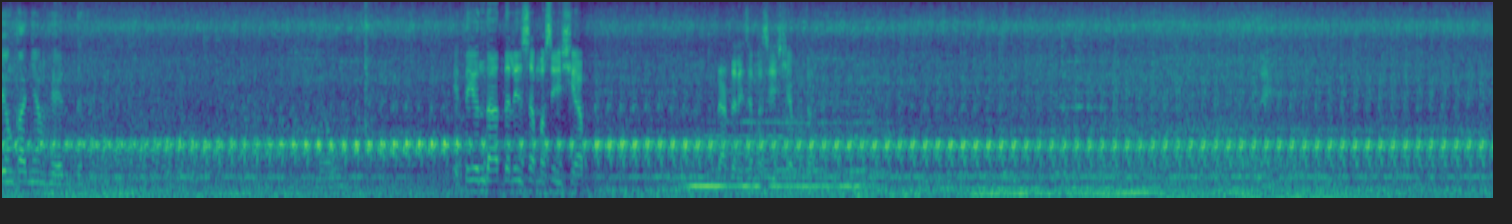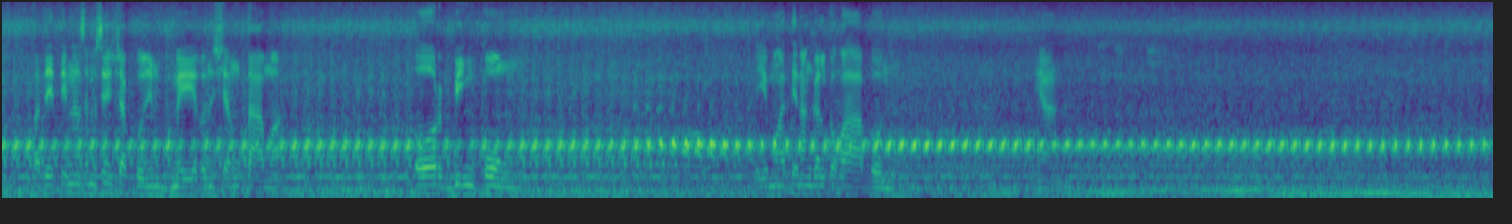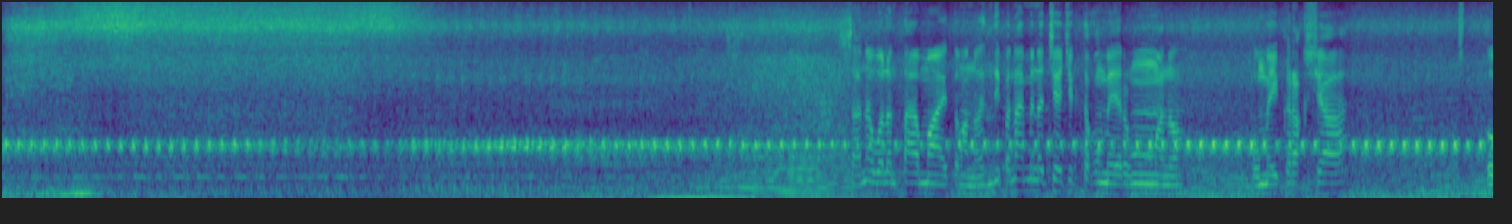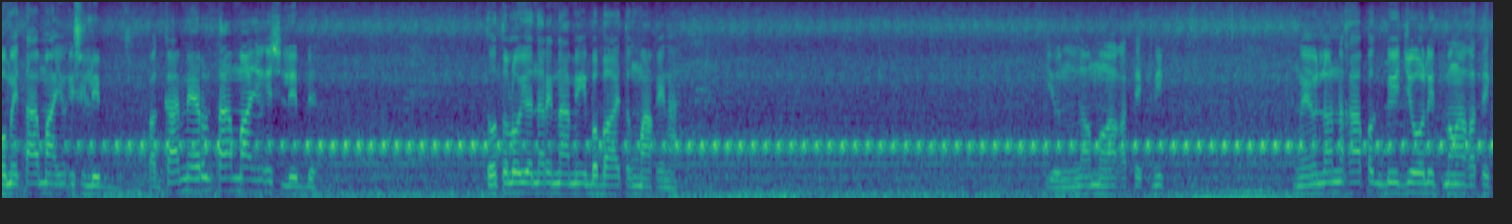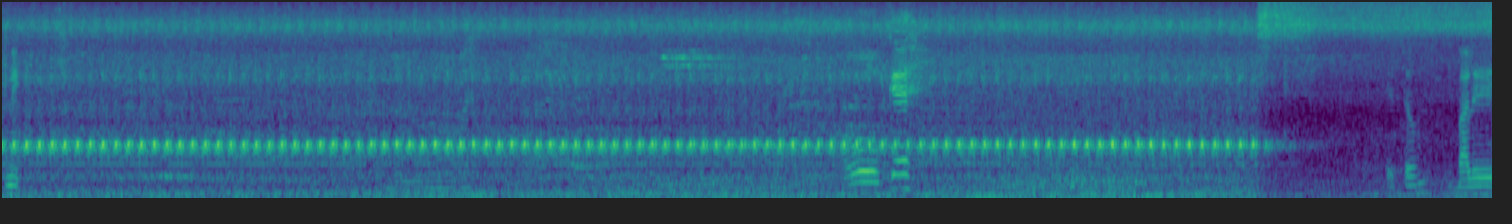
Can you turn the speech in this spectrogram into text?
Yung kanyang head. Ito yung dadalhin sa machine shop. Dadalhin sa machine shop to. Patitingnan sa machine shop kung mayroon siyang tama or bingkong. Yung mga tinanggal ko kahapon. Yan. Sana walang tama itong ano. Hindi pa namin na-check to kung merong ano, kung may crack siya o may tama yung islib. Pagka meron tama yung islib, tutuluyan na rin namin ibaba itong makina. Yun lang mga kateknik. Ngayon lang nakapag-video ulit mga kateknik. Okay. Ito, bali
